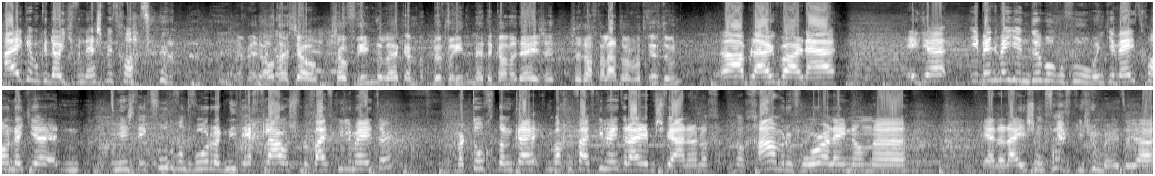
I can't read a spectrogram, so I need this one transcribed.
Ah, ik heb een cadeautje van Nesbit gehad. Je bent altijd zo, zo vriendelijk en bevriend met de Canadezen. Ze dachten laten we wat terug doen. Ja, blijkbaar. Nou, ik, eh, je bent een beetje een dubbel gevoel, want je weet gewoon dat je... Tenminste, ik voelde van tevoren dat ik niet echt klaar was voor de 5 kilometer. Maar toch, dan krijg, mag je 5 kilometer rijden. ja, nou, dan, gaan we ervoor. Alleen dan, eh, ja, dan rij je zo'n 5 kilometer, ja.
